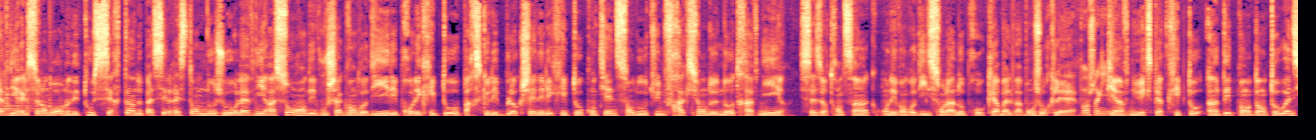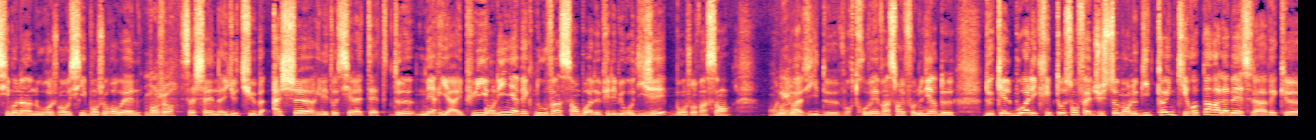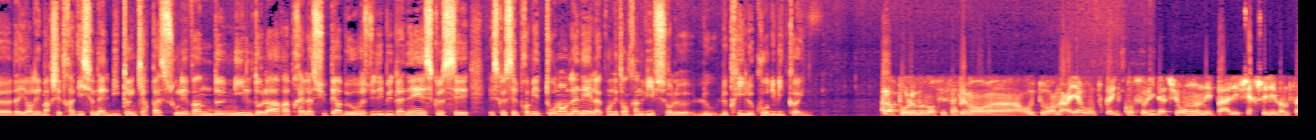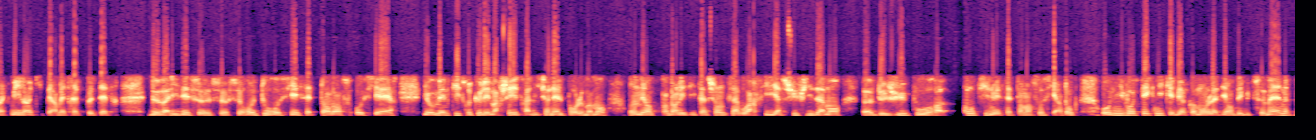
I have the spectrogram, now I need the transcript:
L'avenir est le seul endroit où on est tous certains de passer le restant de nos jours. L'avenir a son rendez-vous chaque vendredi. Les pros, les cryptos, parce que les blockchains et les cryptos contiennent sans doute une fraction de notre avenir. 16h35, on est vendredi, ils sont là, nos pros. Claire Balva, bonjour Claire. Bonjour Bienvenue, experte crypto indépendante. Owen Simonin nous rejoint aussi. Bonjour Owen. Bonjour. Sa chaîne YouTube Asher, il est aussi à la tête de Meria. Et puis en ligne avec nous, Vincent Bois depuis les bureaux d'IG. Bonjour Vincent. On est ravi de vous retrouver. Vincent, il faut nous dire de, de quel bois les cryptos sont faites. Justement, le Bitcoin qui repart à la baisse, là, avec euh, d'ailleurs les marchés traditionnels. Bitcoin qui repasse sous les 22 000 dollars après la superbe hausse du début de l'année. Est-ce que c'est est-ce que c'est le premier tournant de l'année là qu'on est en train de vivre sur le, le prix, le cours du Bitcoin? Alors pour le moment, c'est simplement un retour en arrière ou en tout cas une consolidation. On n'est pas allé chercher les 25 000 hein, qui permettraient peut-être de valider ce, ce, ce, retour haussier, cette tendance haussière. Mais au même titre que les marchés traditionnels, pour le moment, on est encore dans l'hésitation de savoir s'il y a suffisamment euh, de jus pour continuer cette tendance haussière. Donc au niveau technique, eh bien comme on l'a dit en début de semaine,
